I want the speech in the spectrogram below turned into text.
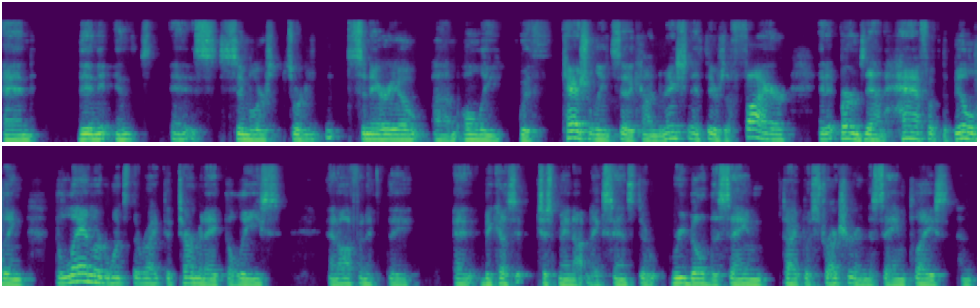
And then in, in a similar sort of scenario, um, only with casualty instead of condemnation, if there's a fire and it burns down half of the building, the landlord wants the right to terminate the lease and often if the and because it just may not make sense to rebuild the same type of structure in the same place and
